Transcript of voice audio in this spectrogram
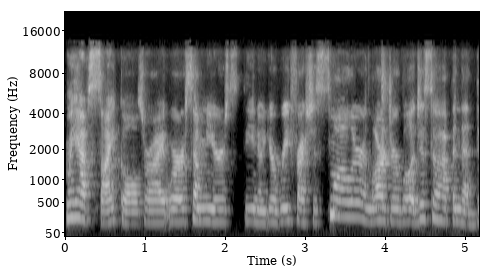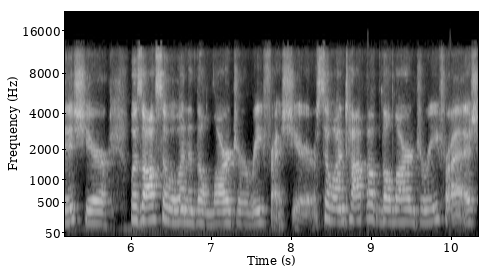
we have cycles, right? Where some years, you know, your refresh is smaller and larger. Well, it just so happened that this year was also one of the larger refresh years. So on top of the large refresh,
